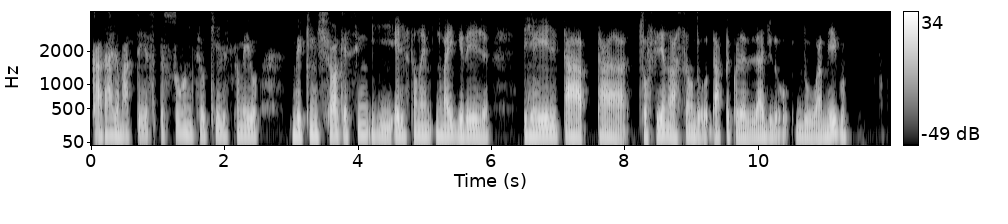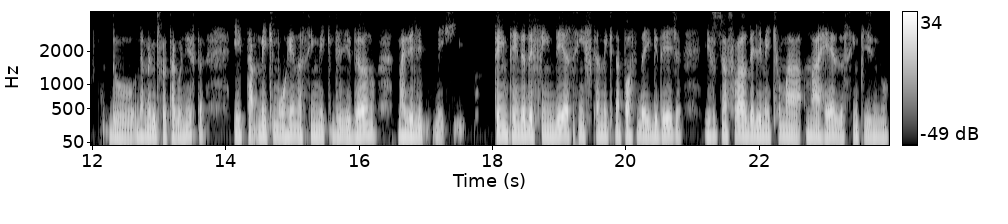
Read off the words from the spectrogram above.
caralho, eu matei essa pessoa, não sei o que, ele fica meio, meio que em choque, assim, e eles estão numa igreja, e aí ele tá, tá sofrendo a ação do, da peculiaridade do, do amigo, do, do amigo do protagonista, e tá meio que morrendo, assim, meio que delirando, mas ele meio que tenta ainda defender, assim, fica meio que na porta da igreja, isso tinha falado dele meio que uma, uma reza, assim, pedindo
